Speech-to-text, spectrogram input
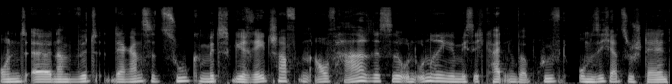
und äh, dann wird der ganze Zug mit Gerätschaften auf Haarrisse und Unregelmäßigkeiten überprüft, um sicherzustellen,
